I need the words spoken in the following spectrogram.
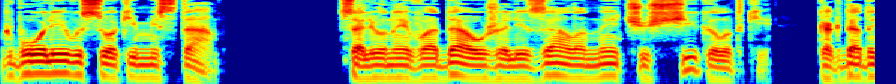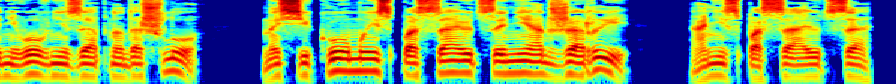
к более высоким местам. Соленая вода уже лизала Нетчу щиколотки, когда до него внезапно дошло. Насекомые спасаются не от жары, они спасаются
